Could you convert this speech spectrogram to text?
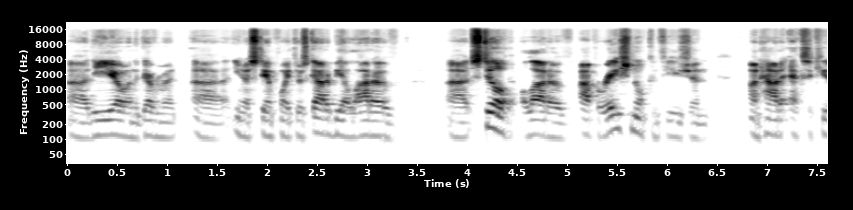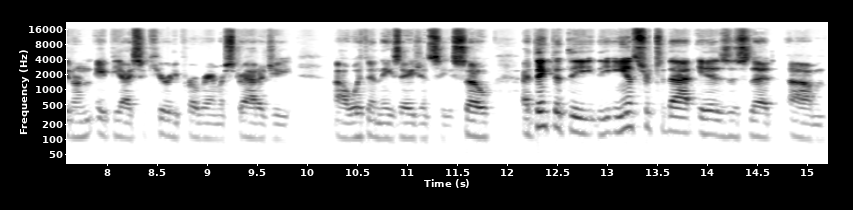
uh, the EO and the government, uh, you know, standpoint, there's got to be a lot of uh, still a lot of operational confusion on how to execute on an API security program or strategy uh, within these agencies. So I think that the the answer to that is is that um,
